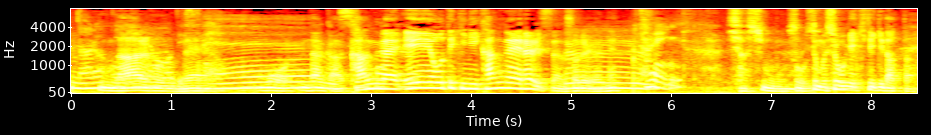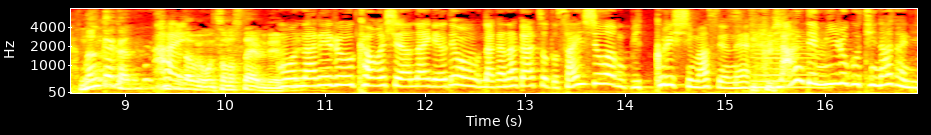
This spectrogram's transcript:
なるほど。なるほどですね。もうなんか考え栄養的に考えられてたのそれがね。はいいやしもう。そうでも衝撃的だった。何回か、はい。多分そのスタイルで。もう慣れるかもしれないけど、でもなかなかちょっと最初はびっくりしますよね。なんでミルクティー中に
